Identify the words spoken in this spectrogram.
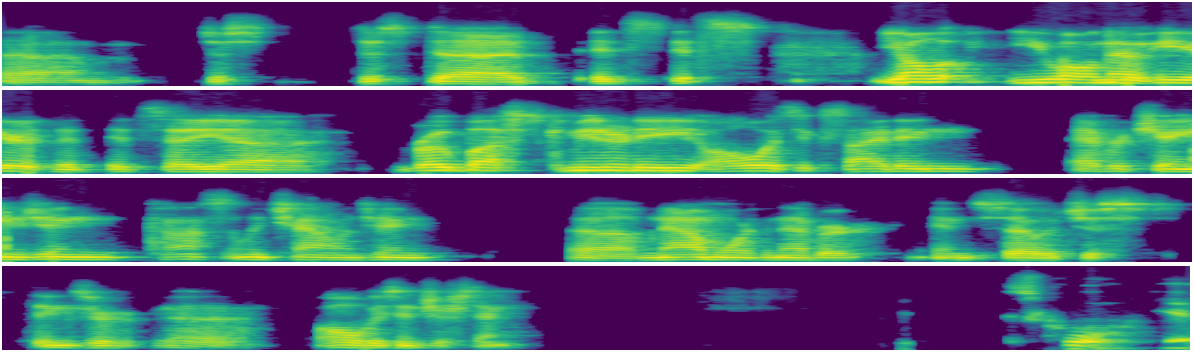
um, just, just uh, it's, it's you all, you all know here that it's a uh, robust community, always exciting, ever changing, constantly challenging, uh, now more than ever. And so just things are uh, always interesting. It's cool. Yeah,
